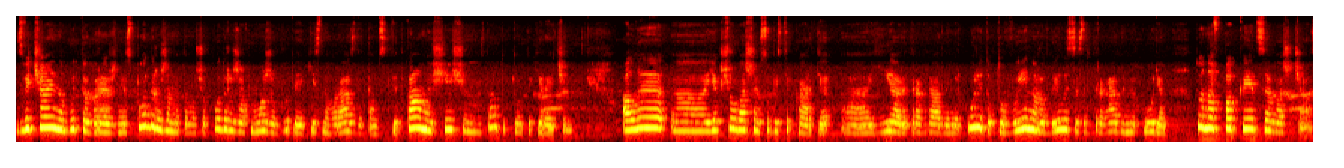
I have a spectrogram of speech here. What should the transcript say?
Звичайно, будьте обережні з подорожами, тому що в подорожах може бути якісь негаразди там з квітками, ще чимось, да? тобто такі речі. Але е, якщо у вашій особистій карті е, є ретроградний Меркурій, тобто ви народилися з ретроградним Меркурієм, то навпаки це ваш час.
